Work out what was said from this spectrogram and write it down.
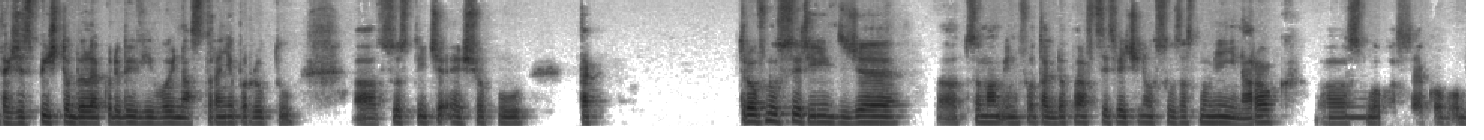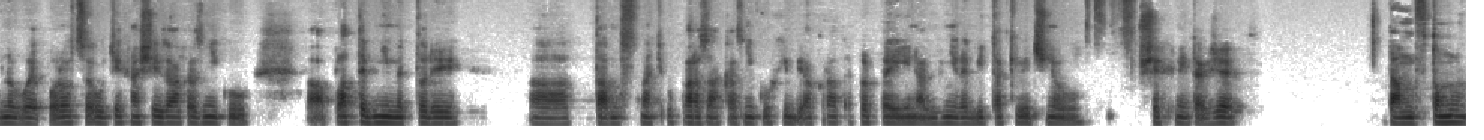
Takže spíš to byl jako kdyby vývoj na straně produktů. Uh, co se týče e-shopů, tak troufnu si říct, že co mám info, tak dopravci většinou jsou zasmluvnění na rok. Hmm. Smlouva se jako obnovuje po roce u těch našich zákazníků. Platební metody, tam snad u pár zákazníků chybí akorát Apple Pay, jinak by měly být taky většinou všechny, takže tam v tom,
